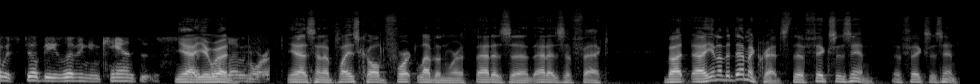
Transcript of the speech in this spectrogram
would still be living in Kansas. Yeah, you Fort would. Leavenworth. Yes, in a place called Fort Leavenworth. That is a, that is a fact. But uh, you know, the Democrats, the fix is in. The fix is in.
